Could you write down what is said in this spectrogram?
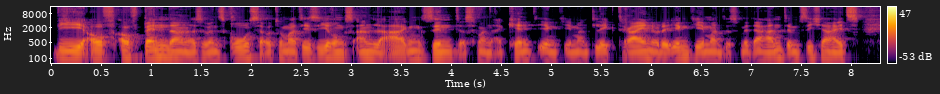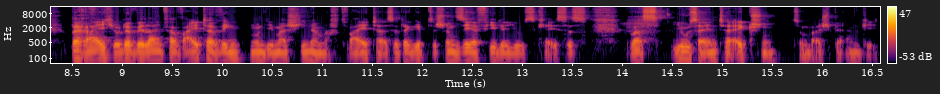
wie auf, auf Bändern, also wenn es große Automatisierungsanlagen sind, dass man erkennt, irgendjemand legt rein oder irgendjemand ist mit der Hand im Sicherheitsbereich oder will einfach weiter winken und die Maschine macht weiter. Also da gibt es schon sehr viele Use Cases, was User Interaction zum Beispiel angeht.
